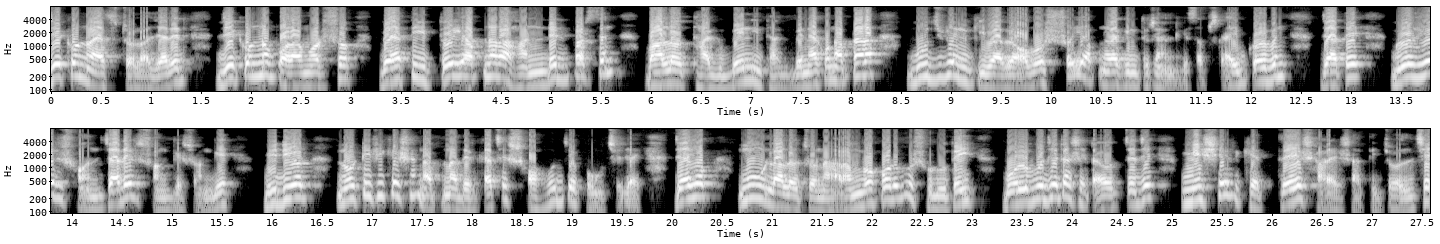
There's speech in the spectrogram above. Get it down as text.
যে কোনো অ্যাস্ট্রোলজারের যে কোনো পরামর্শ ব্যতীতই আপনারা হান্ড্রেড পার্সেন্ট ভালো থাকবেনই থাকবেন। এখন আপনারা বুঝবেন কীভাবে, অবশ্যই আপনারা কিন্তু চ্যানেলটিকে সাবস্ক্রাইব করবেন, যাতে গ্রহের সঞ্চারের সঙ্গে সঙ্গে ভিডিওর নোটিফিকেশন আপনাদের কাছে সহজে পৌঁছে যায়। যাই হোক মূল আলোচনা আরম্ভ করব। শুরুতেই বলব যেটা, সেটা হচ্ছে যে মেষের ক্ষেত্রে সাড়ে সাতই চলছে।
